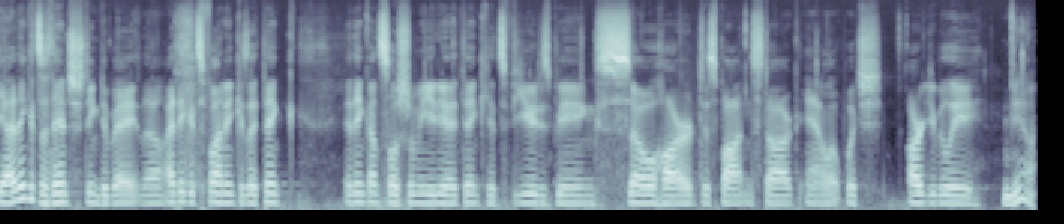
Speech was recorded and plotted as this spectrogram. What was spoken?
Yeah, I think it's an interesting debate, though. I think it's funny because I think, I think on social media, I think it's viewed as being so hard to spot and stalk antelope, which arguably Yeah.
